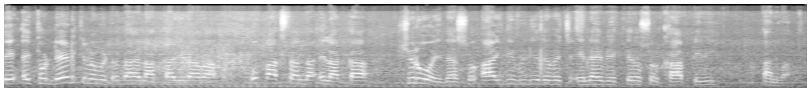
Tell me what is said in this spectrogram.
ਤੇ ਇੱਥੋਂ 1.5 ਕਿਲੋਮੀਟਰ ਦਾ ਇਲਾਕਾ ਜਿਹੜਾ ਵਾ ਉਹ ਪਾਕਿਸਤਾਨ ਦਾ ਇਲਾਕਾ ਸ਼ੁਰੂ ਹੋ ਜਾਂਦਾ ਸੋ ਅੱਜ ਦੀ ਵੀਡੀਓ ਦੇ ਵਿੱਚ ਇੰਨਾ ਹੀ ਵੇਖਦੇ ਰਹੋ ਸੁਰਖਾਬ ਟੀਵੀ। ਧੰਨਵਾਦ।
